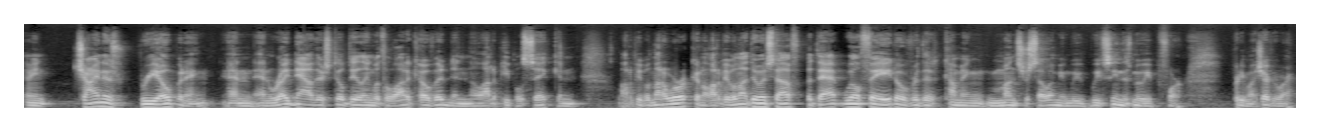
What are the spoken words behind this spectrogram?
I mean, China's reopening, and and right now they're still dealing with a lot of COVID and a lot of people sick and a lot of people not at work and a lot of people not doing stuff. But that will fade over the coming months or so. I mean, we've, we've seen this movie before, pretty much everywhere,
